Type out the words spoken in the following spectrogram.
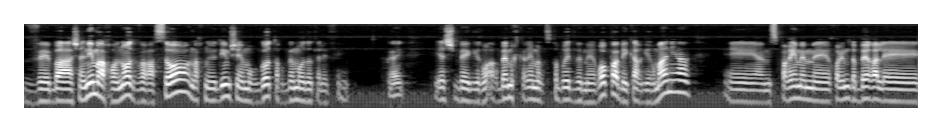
ובשנים האחרונות כבר עשור אנחנו יודעים שהן הורגות הרבה מאוד עטלפים אוקיי? יש בגר... הרבה מחקרים מארצות הברית ומאירופה בעיקר גרמניה אה, המספרים הם אה, יכולים לדבר על אה,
